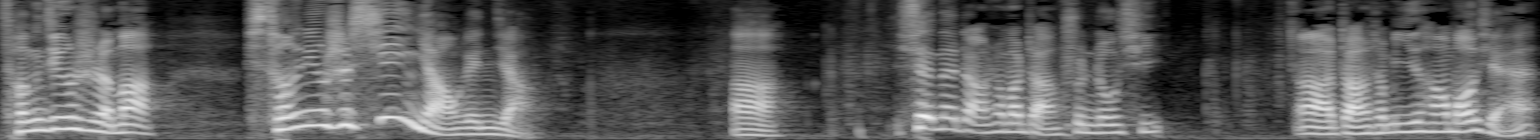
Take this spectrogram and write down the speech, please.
曾经是什么？曾经是信仰，我跟你讲。啊，现在涨什么？涨顺周期，啊，涨什么银行保险，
